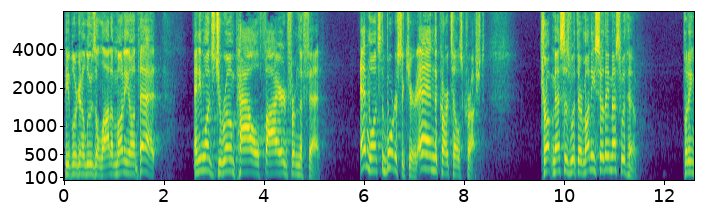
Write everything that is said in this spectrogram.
People are going to lose a lot of money on that and he wants Jerome Powell fired from the Fed. And wants the border secured. And the cartels crushed. Trump messes with their money, so they mess with him, putting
